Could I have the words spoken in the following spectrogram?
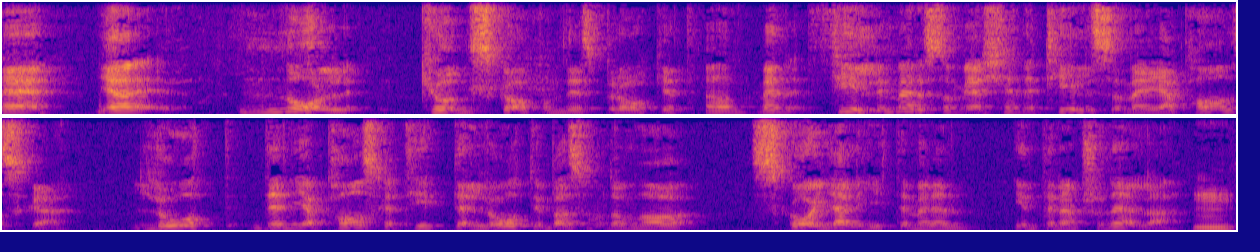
Eh, jag noll kunskap om det språket. Ja. Men filmer som jag känner till som är japanska, låt, den japanska titeln låter ju bara som de har skojat lite med den internationella. Mm.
